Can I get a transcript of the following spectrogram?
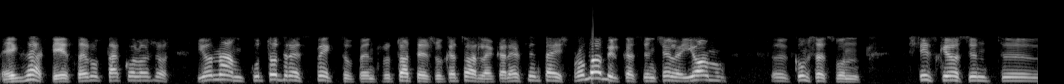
Exact, e sărut acolo jos. Eu n-am, cu tot respectul pentru toate jucătoarele care sunt aici, probabil că sunt cele, eu am, uh, cum să spun, știți că eu sunt, uh,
